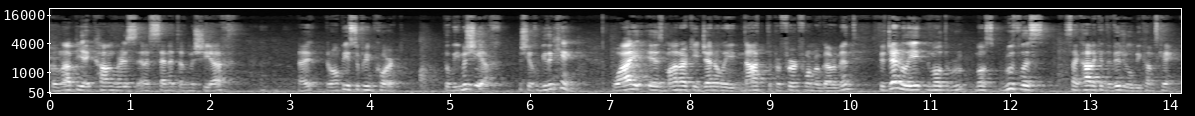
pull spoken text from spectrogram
There will not be a Congress and a Senate of Mashiach. Right? There won't be a Supreme Court. There'll be Mashiach. Mashiach will be the king. Why is monarchy generally not the preferred form of government? Because generally, the most, most ruthless, psychotic individual becomes king.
